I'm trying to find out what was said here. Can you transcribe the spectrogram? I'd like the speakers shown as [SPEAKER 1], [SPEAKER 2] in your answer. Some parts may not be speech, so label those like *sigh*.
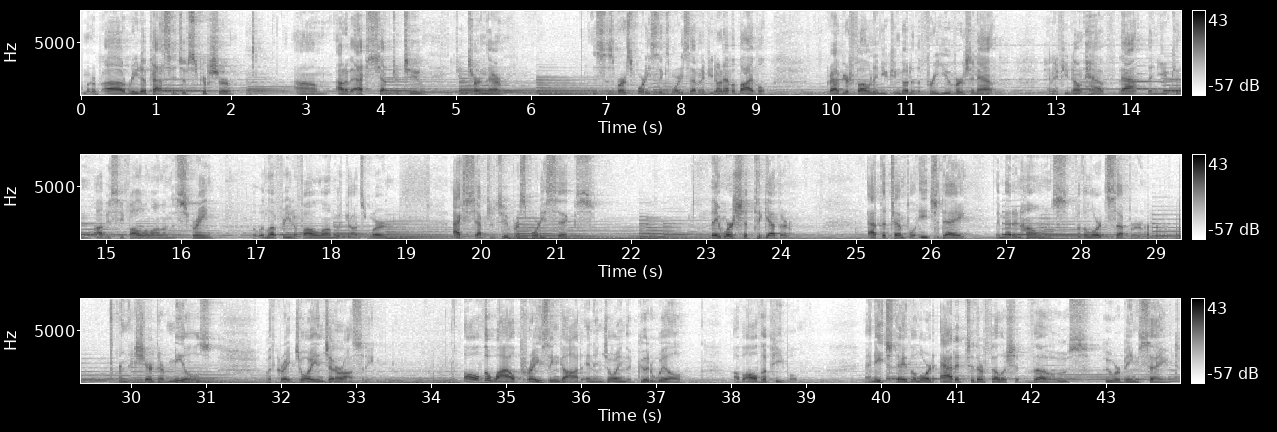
[SPEAKER 1] I'm going to uh, read a passage of scripture um, out of Acts chapter 2. If you turn there, this is verse 46, 47. If you don't have a Bible, grab your phone and you can go to the free YouVersion app. And if you don't have that, then you can obviously follow along on the screen. But would love for you to follow along with God's word. Acts chapter 2, verse 46. They worshiped together at the temple each day. They met in homes for the Lord's Supper, they shared their meals with great joy and generosity, all the while praising God and enjoying the goodwill of all the people. And each day the Lord added to their fellowship those who were being saved.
